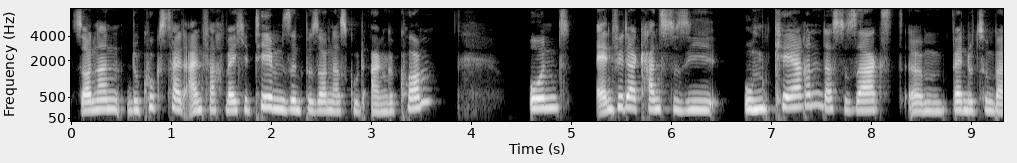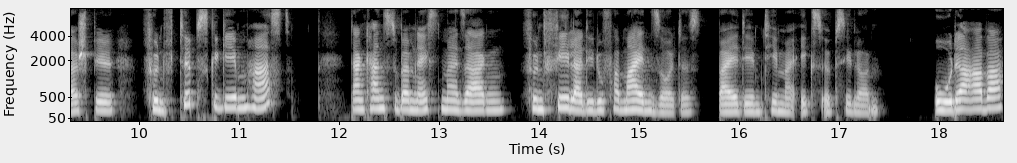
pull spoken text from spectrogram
Sondern du guckst halt einfach, welche Themen sind besonders gut angekommen. Und entweder kannst du sie umkehren, dass du sagst, ähm, wenn du zum Beispiel fünf Tipps gegeben hast, dann kannst du beim nächsten Mal sagen, fünf Fehler, die du vermeiden solltest bei dem Thema XY. Oder aber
